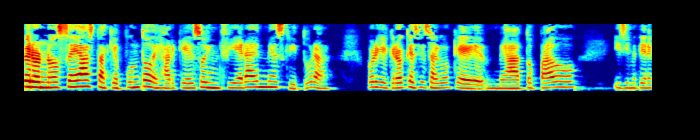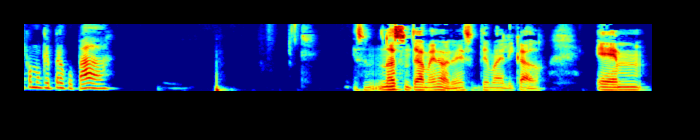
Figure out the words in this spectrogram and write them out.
pero no sé hasta qué punto dejar que eso infiera en mi escritura, porque creo que sí es algo que me ha topado y sí me tiene como que preocupada. No es un tema menor, ¿eh? es un tema delicado. Em,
